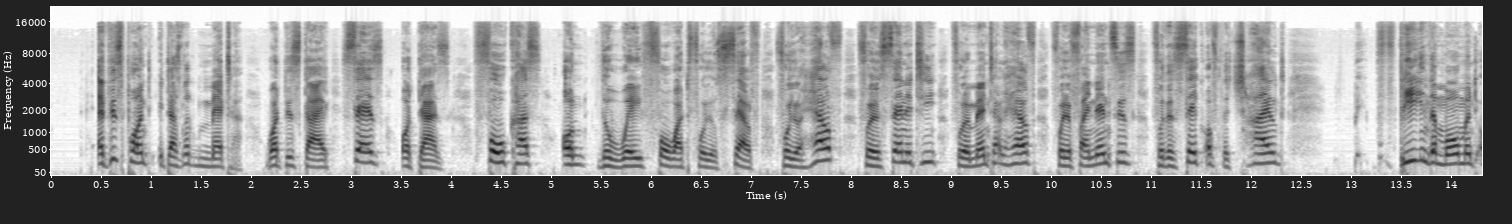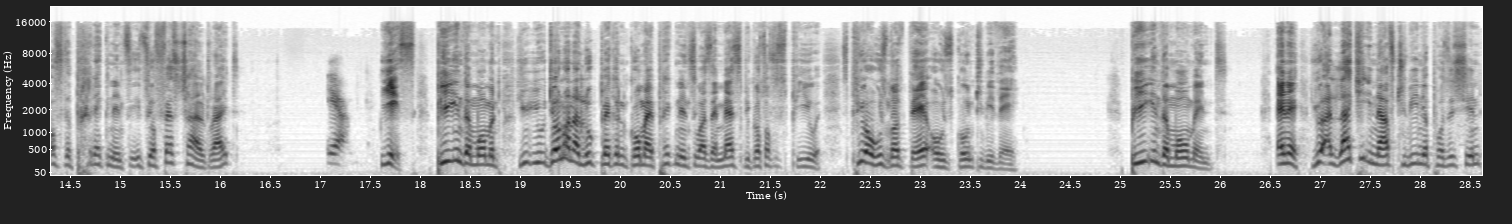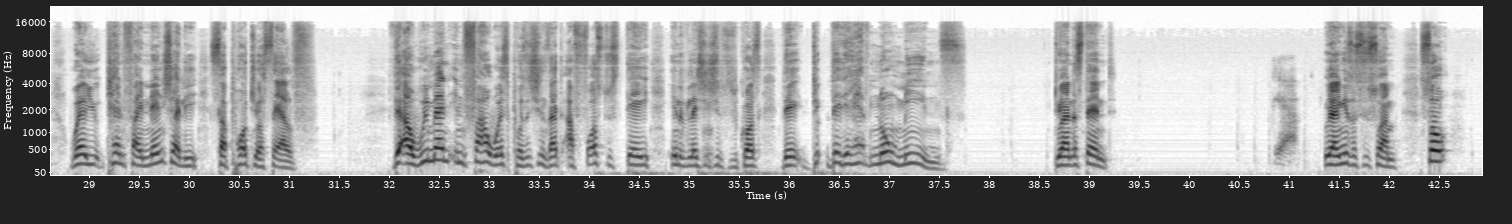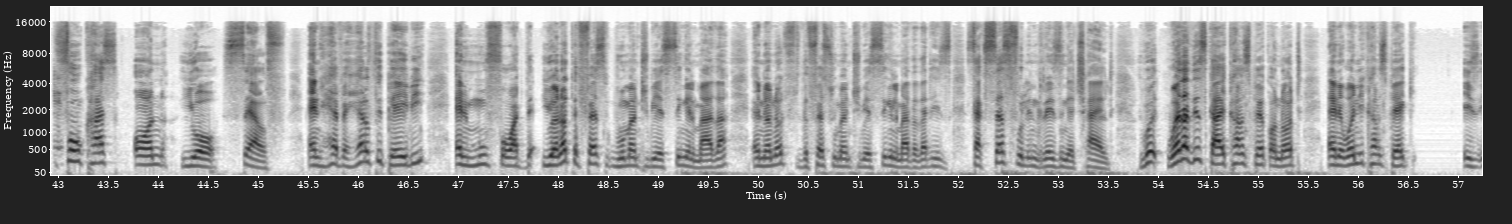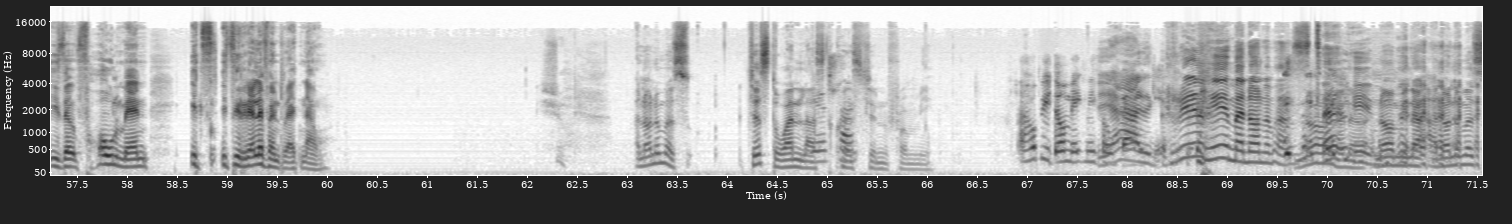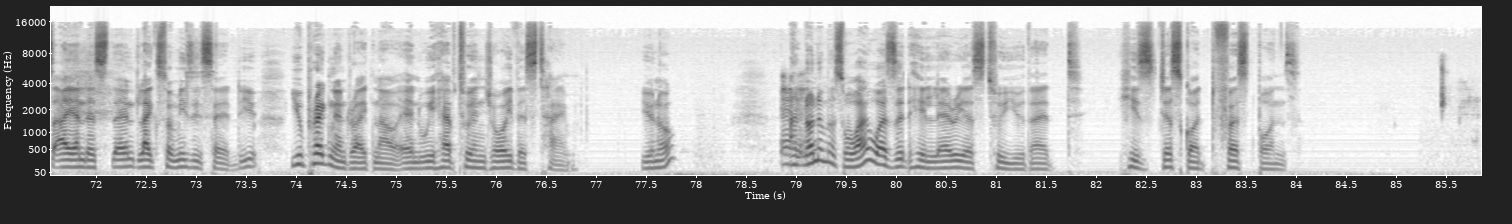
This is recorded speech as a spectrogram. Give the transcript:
At this point, it does not matter what this guy says or does. Focus on the way forward for yourself, for your health, for your sanity, for your mental health, for your finances, for the sake of the child. Be- in the moment of the pregnancy. It's your first child, right? Yeah. Yes, be in the moment. You, you don't want to look back and go, my pregnancy was a mess because of Spio. Spio who's not there or who's going to be there. Be in the moment. And uh, you are lucky enough to be in a position where you can financially support yourself. There are women in far worse positions that are forced to stay in relationships because they, they have no means. Do you understand? Yeah. uyangizwa sisi wami so focus on yourself and have a healthy baby and move forward. You are not the first woman to be a single mother and you're not the first woman to be a single mother that is successful in raising a child. Whether this guy comes back or not and when he comes back is, is a whole man it's it's irrelevant right now. Anonymous, just one last Yes, I- question from me. I hope you don't make me feel Yeah, bad again. grill him, Anonymous. No, no, Tell no, him. no, Mina, Anonymous, I understand. Like Somizi said, you you pregnant right now, and we have to enjoy this time. You know, Mm-hmm. Anonymous, why was it hilarious to you that he's just got firstborns?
